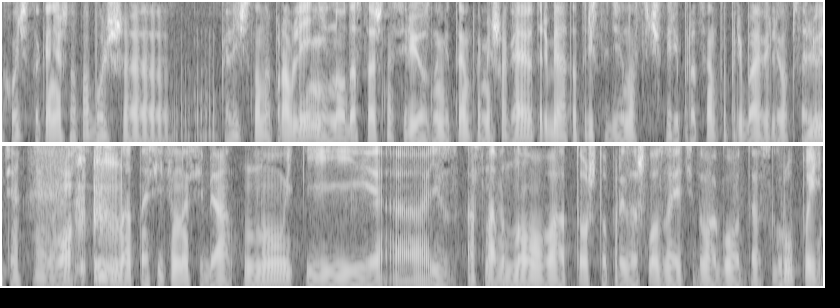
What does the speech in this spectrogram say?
Хочется, конечно, побольше э, количества направлений, но достаточно серьезными темпами шагают ребята. 394% прибавили в абсолюте Ого. относительно себя. Ну и э, из основного то, что произошло за эти два года с группой,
